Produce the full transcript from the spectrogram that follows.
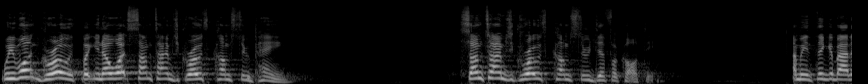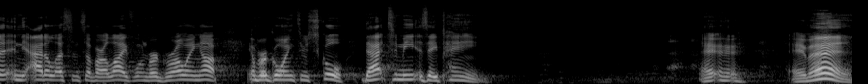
we want growth, but you know what? Sometimes growth comes through pain. Sometimes growth comes through difficulty. I mean, think about it in the adolescence of our life when we're growing up and we're going through school. That to me is a pain. Eh, eh. Amen.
